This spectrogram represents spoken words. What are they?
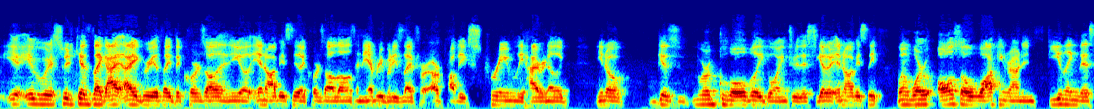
it, it would switch because like I, I agree with like the cortisol and you know, and obviously like cortisol levels in everybody's life are, are probably extremely high right now. Like, you know, because we're globally going through this together, and obviously when we're also walking around and feeling this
